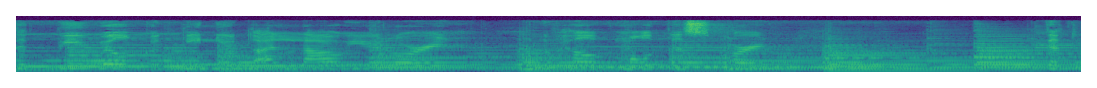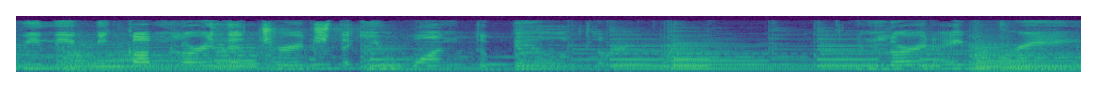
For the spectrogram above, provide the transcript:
that we will continue to allow you, Lord, to help mold us, Lord, that we may become, Lord, the church that you want to build, Lord. And Lord, I pray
